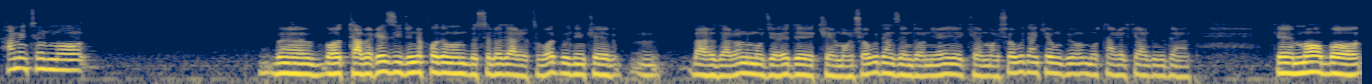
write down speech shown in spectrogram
همینطور ما با طبقه زیرین خودمون به صلاح در ارتباط بودیم که برادران مجاهد کرمانشاه بودن زندانی های کرمانشاه بودن که اون منتقل کرده بودن که ما با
